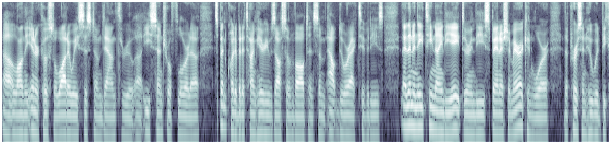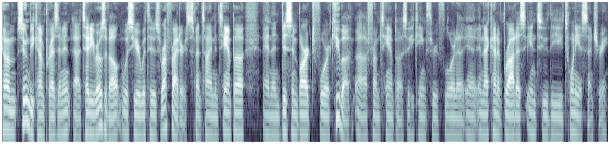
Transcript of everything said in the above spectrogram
uh, along the intercoastal waterway system down through uh, east central Florida. Spent quite a bit of time here. He was also involved in some outdoor activities. And then in 1898, during the Spanish American War, the person who would become soon become president, uh, Teddy Roosevelt, was here with his Rough Riders. Spent time in Tampa and then disembarked for Cuba uh, from Tampa. So he came through Florida, and, and that kind of brought us into the 20th century.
